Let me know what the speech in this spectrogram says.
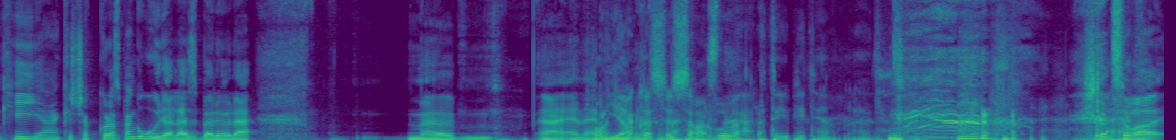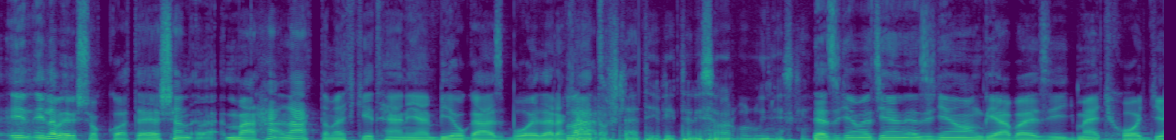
kihívják, és akkor az meg újra lesz belőle energia. Mondják azt, hogy szarból várat építem? Lehet. Szóval én, én vagyok sokkal teljesen. Már láttam egy-két helyen ilyen biogáz bojlereket. Város lehet építeni szarból, úgy néz ki. De ez ugye ez ilyen, ez ilyen Angliában ez így megy, hogy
